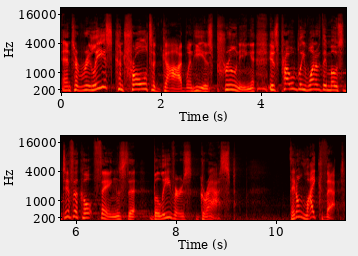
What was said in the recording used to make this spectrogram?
And to release control to God when He is pruning is probably one of the most difficult things that believers grasp. They don't like that.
